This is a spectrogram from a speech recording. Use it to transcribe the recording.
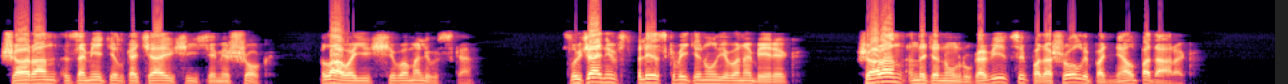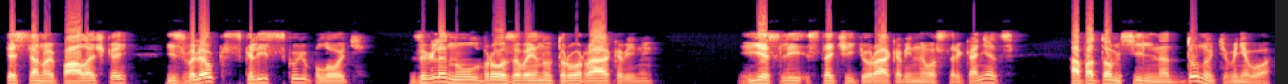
Шаран заметил качающийся мешок плавающего моллюска. Случайный всплеск выкинул его на берег. Шаран натянул рукавицы, подошел и поднял подарок. Костяной палочкой извлек склизкую плоть, заглянул в розовое нутро раковины. Если сточить у раковины острый конец, а потом сильно дунуть в него,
